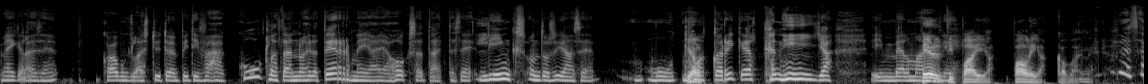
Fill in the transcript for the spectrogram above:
Meikäläisen kaupunkilaistytön piti vähän googlata noita termejä ja hoksata, että se links on tosiaan se muut, moottorikelkka niin, ja immelman. Peltipaija, paljakka vai mitkä? Sä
